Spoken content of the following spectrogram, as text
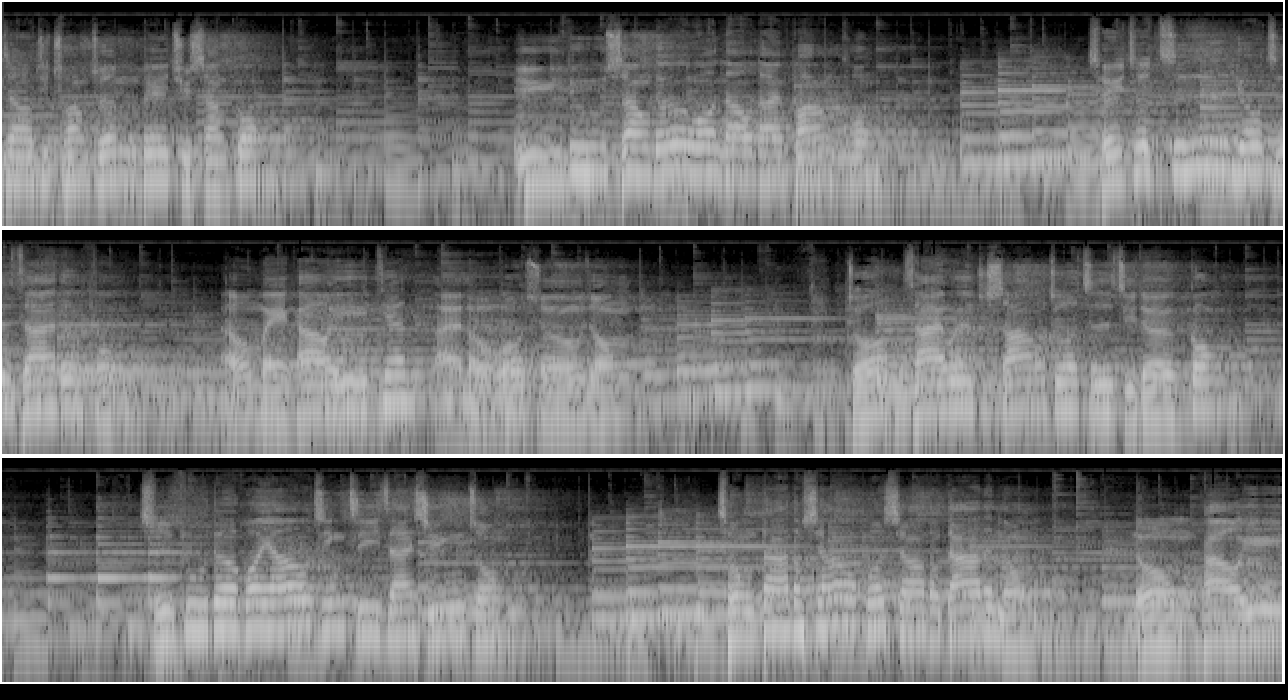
早起床准备去上工，一路上的我脑袋放空，吹着自由自在的风，好美好一天来到我手中。坐在位置上做自己的工，师傅的话要谨记在心中，从大到小或小到大的弄。弄好以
